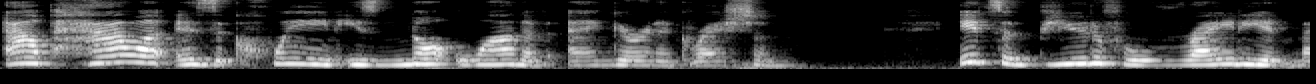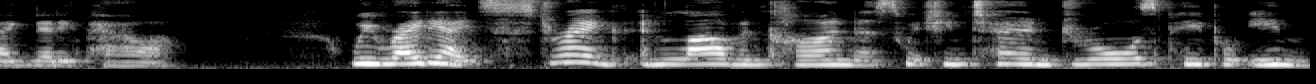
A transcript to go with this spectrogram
Our power as a queen is not one of anger and aggression. It's a beautiful, radiant, magnetic power. We radiate strength and love and kindness, which in turn draws people in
